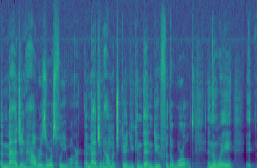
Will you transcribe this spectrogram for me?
imagine how resourceful you are. Imagine how much good you can then do for the world. And the way it,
